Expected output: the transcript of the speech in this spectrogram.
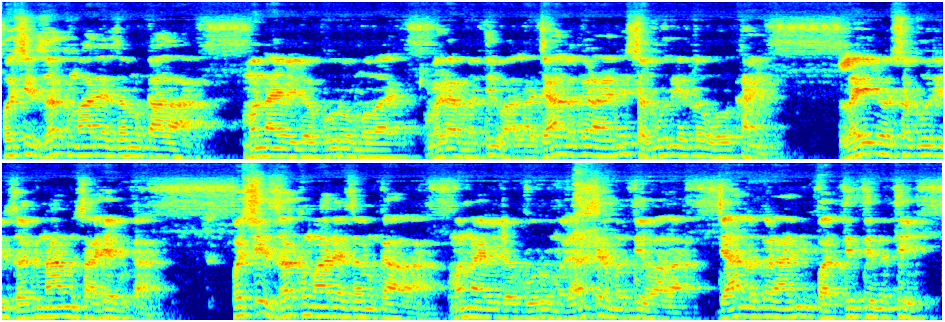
પછી જખ મારે જમકાળા. મનાવી લો ગુરુ મળાય મેળા મતીવાલા જ્યાં લગડાય ને સબુરી એટલે ઓળખાય. લઈ લો સબુરી જગનામ સાહેબ કા. પછી જખ મારે જમકાવા મનાવી લો ગુરુ મળ્યા છે મતીવાલા જ્યાં લગડ આની પદ્ધતિ નથી.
